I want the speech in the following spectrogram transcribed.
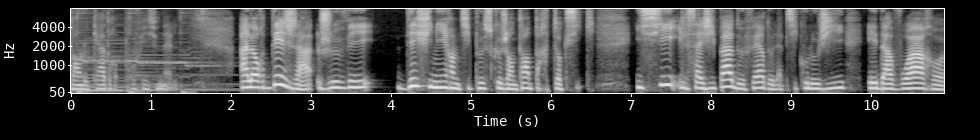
dans le cadre professionnel. Alors déjà, je vais définir un petit peu ce que j'entends par toxique. Ici, il ne s'agit pas de faire de la psychologie et d'avoir euh,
